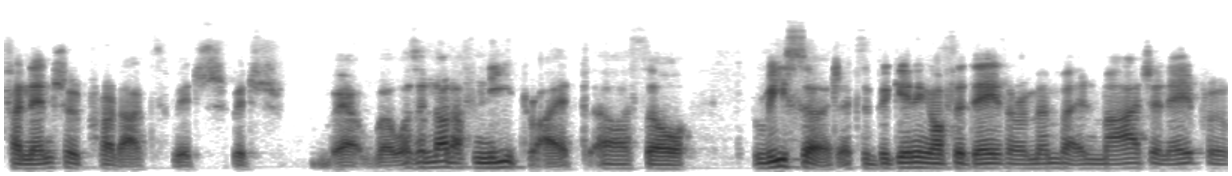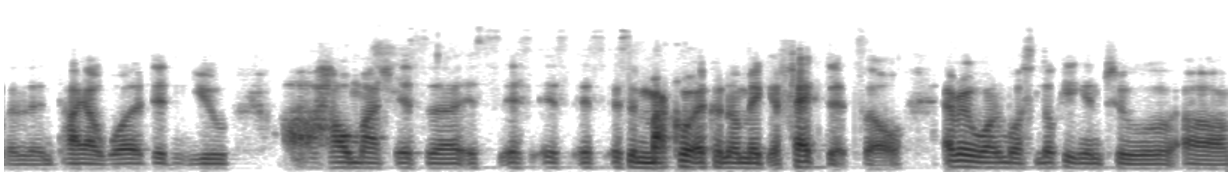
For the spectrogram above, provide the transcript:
financial products, which which where, where was a lot of need, right? Uh, so research at the beginning of the days, I remember in March and April when the entire world didn't knew how much is, uh, is, is, is, is the macroeconomic affected. So everyone was looking into uh,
